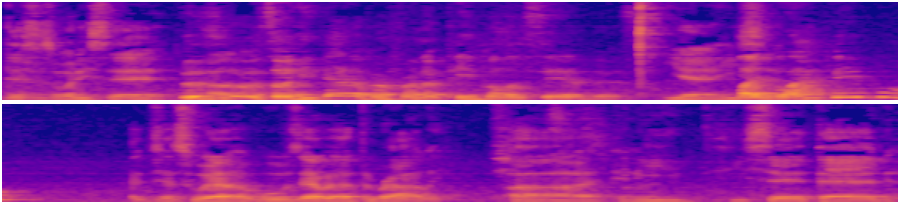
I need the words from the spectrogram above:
this is what he said. This Uh, so he got up in front of people and said this. yeah, he Like said, black people? just who was ever at the rally, uh, and he he said that and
